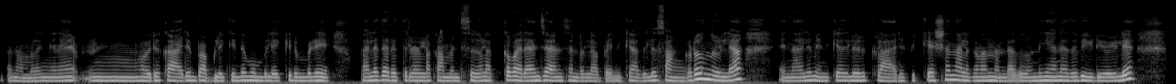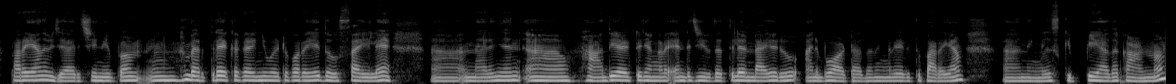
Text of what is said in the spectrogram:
അപ്പോൾ നമ്മളിങ്ങനെ ഒരു കാര്യം പബ്ലിക്കിന്റെ മുമ്പിലേക്ക് ഇടുമ്പോഴേ പലതരത്തിലുള്ള കമൻസുകളൊക്കെ വരാൻ ചാൻസ് ഉണ്ടല്ലോ. അപ്പോൾ എനിക്ക് അതിൽ സങ്കടമൊന്നുമില്ല. എന്നാലും എനിക്കതിലൊരു ക്ലാരിഫിക്കേഷൻ നൽകണം എന്നുണ്ട് അതുകൊണ്ട് ഞാനത് വീഡിയോയിൽ പറയാമെന്ന് വിചാരിച്ചു. ഇനിയിപ്പം ബർത്ത്ഡേ ഒക്കെ കഴിഞ്ഞ് പോയിട്ട് കുറേ ദിവസമായില്ലേ എന്നാലും ഞാൻ ആദ്യമായിട്ട് ഞങ്ങൾ എന്റെ ജീവിതത്തിൽ ഉണ്ടായ ഒരു അനുഭവം ആട്ടോ അത് നിങ്ങളുടെ അടുത്ത് പറയാം നിങ്ങൾ സ്കിപ്പ് ചെയ്യാതെ കാണണം.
